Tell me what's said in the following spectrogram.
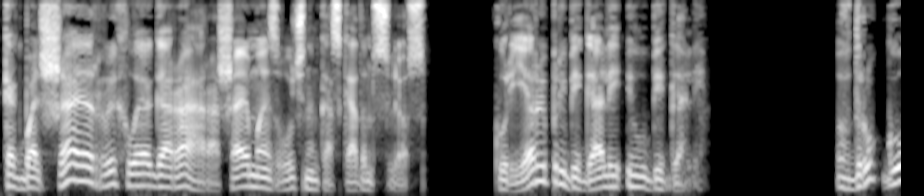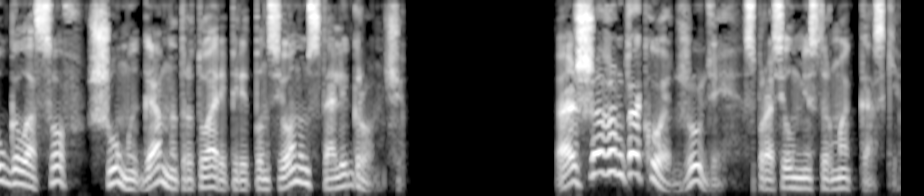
как большая рыхлая гора, орошаемая звучным каскадом слез. Курьеры прибегали и убегали. Вдруг гул голосов, шум и гам на тротуаре перед пансионом стали громче. «А что там такое, Джуди?» — спросил мистер Маккаски.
